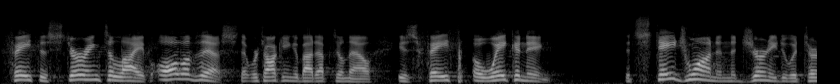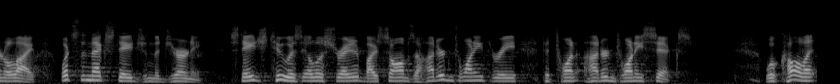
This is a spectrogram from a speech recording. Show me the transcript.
Faith is stirring to life. All of this that we're talking about up till now is faith awakening. It's stage one in the journey to eternal life. What's the next stage in the journey? Stage two is illustrated by Psalms 123 to 126. We'll call it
